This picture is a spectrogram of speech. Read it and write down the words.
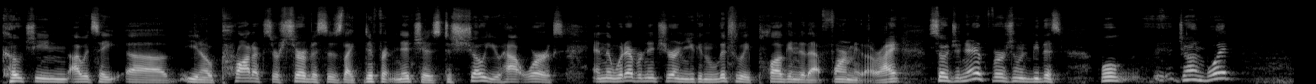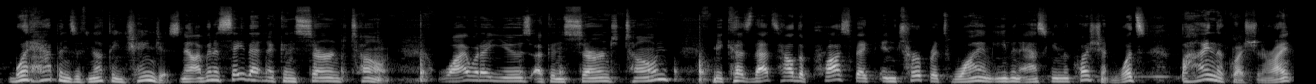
coaching, I would say, uh, you know, products or services like different niches to show you how it works. And then whatever niche you're in, you can literally plug into that formula, right? So generic version would be this. Well, John, what what happens if nothing changes? Now, I'm going to say that in a concerned tone. Why would I use a concerned tone? Because that's how the prospect interprets why I'm even asking the question. What's behind the question, right?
